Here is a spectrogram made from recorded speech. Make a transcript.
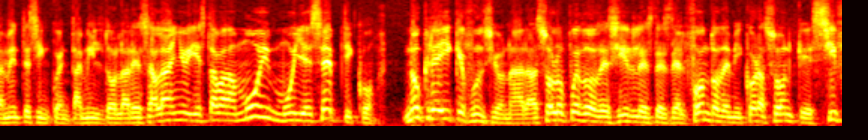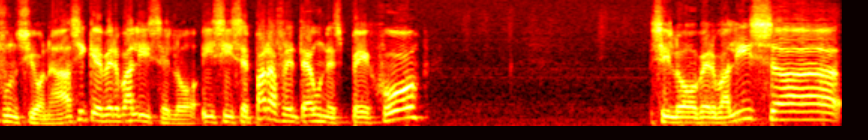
remotamente 50 mil dólares al año y estaba muy, muy escéptico. No creí que funcionara, solo puedo decirles desde el fondo de mi corazón que sí funciona, así que verbalícelo. Y si se para frente a un espejo, si lo verbaliza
